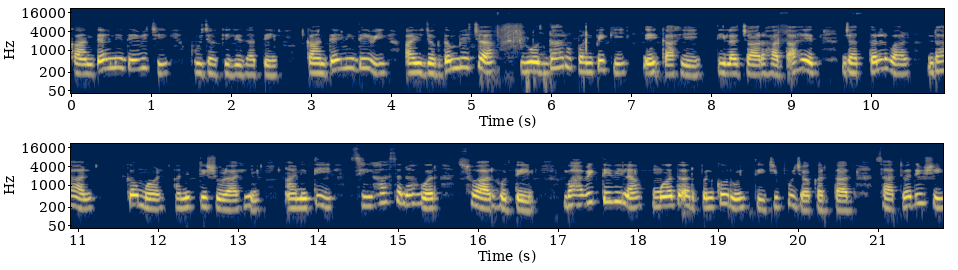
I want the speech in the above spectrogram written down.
कांत्यायनी देवीची पूजा केली जाते. कांत्यायनी देवी आई जगदंबेच्या योद्धा रूपांपैकी एक आहे. तिला चार हात आहेत ज्यात तलवार ढाल कमळ आणि त्रिशूळ आहे आणि ती सिंहासनावर स्वार होते. भाविक देवीला मध अर्पण करून तिची पूजा करतात. सातव्या दिवशी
